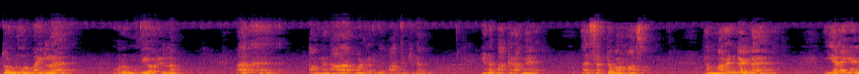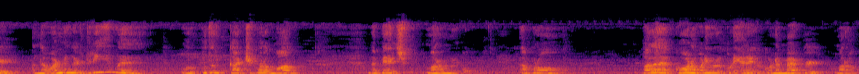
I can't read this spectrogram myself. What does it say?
தொண்ணூறு மைலில் ஒரு முதியோர் இல்லம். அதில் அவங்க நாலாம் மாடிலேருந்து பார்த்துட்டு என்ன பார்க்குறாங்க? அது செப்டம்பர் மாதம் இந்த மரங்களில் இலைகள் அந்த வண்ணங்கள் திடீர்னு ஒரு புதிர் காட்சி போல் மாறும். இந்த பேச்சு மரம் இருக்கும். அப்புறம் பல கோண வடிவில் இலைகள் கொண்ட மேப்பிள் மரம்.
